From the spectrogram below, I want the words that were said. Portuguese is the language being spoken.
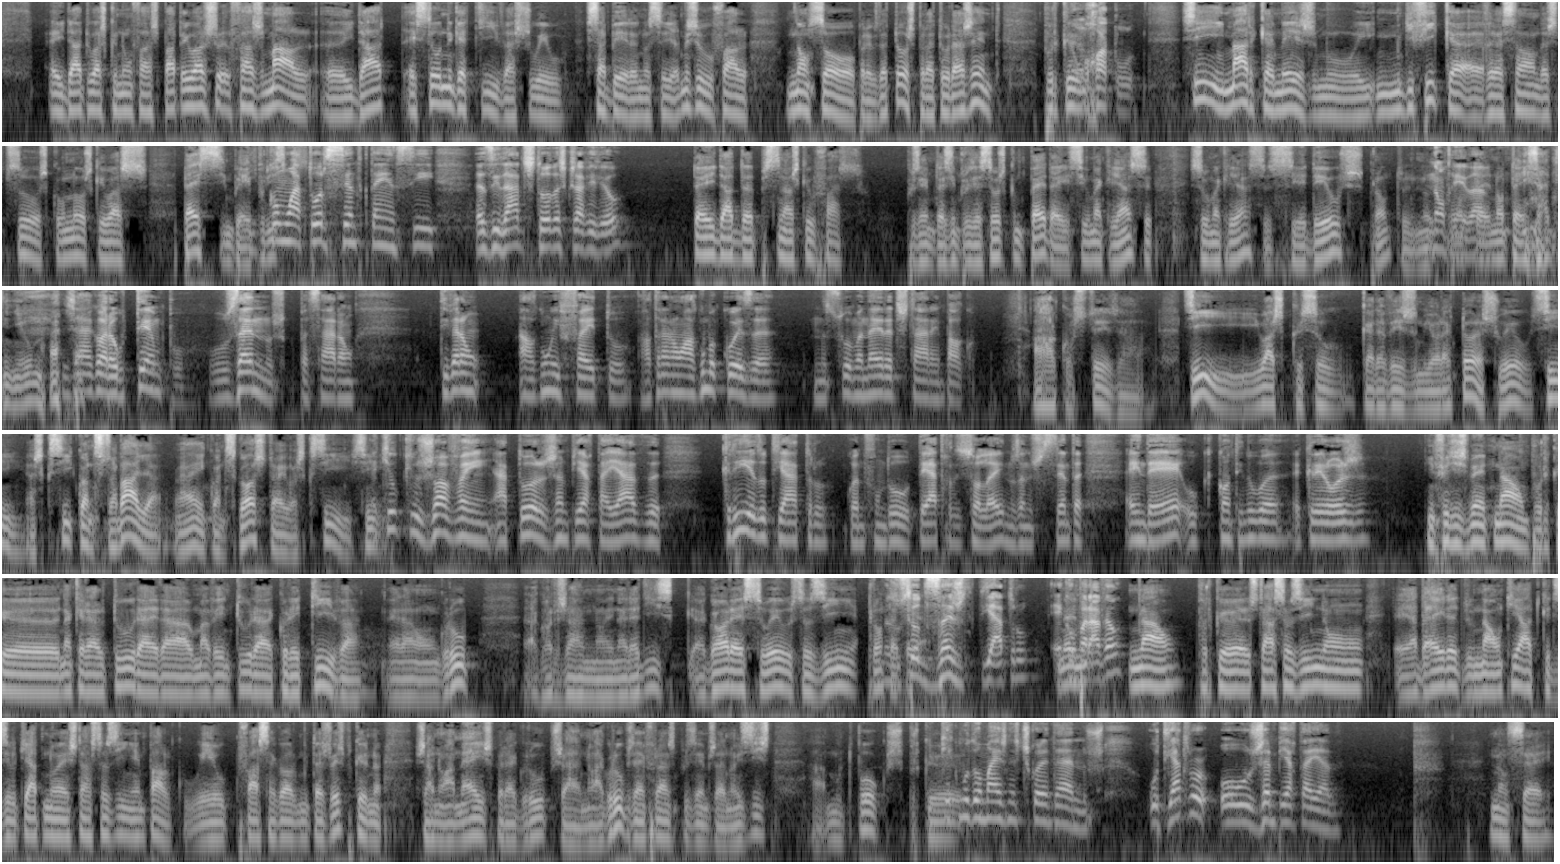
a idade eu acho que não faz parte, eu acho que faz mal a idade, é só negativa, acho eu, saber, a não ser, mas eu falo não só para os atores, para toda a gente, porque... Um rótulo. Sim, marca mesmo e modifica a relação das pessoas connosco, eu acho péssimo. É por Como isso ator sente que tem em si as idades todas que já viveu? tem a idade da personagem que eu faço. Por exemplo, das improvisações que me pedem. Se uma criança, sou uma criança. Se é Deus, pronto. Não tem idade. Não tem idade nenhuma. Já agora, o tempo, os anos que passaram, tiveram algum efeito, alteraram alguma coisa na sua maneira de estar em palco? Ah, com certeza. Sim, eu acho que sou cada vez o melhor ator, acho eu. Sim, acho que sim. Quando se trabalha é? e quando se gosta, eu acho que sim. sim. Aquilo que o jovem ator Jean-Pierre Tayad queria do teatro quando fundou o Teatro du Soleil, nos anos 60, ainda é o que continua a querer hoje? Infelizmente não, porque naquela altura era uma aventura coletiva, era um grupo. Agora já não é nada disso. Agora é sou eu sozinho. Pronto, Mas o seu desejo de teatro é comparável? Não, porque estar sozinho não é à beira do não teatro. Quer dizer, o teatro não é estar sozinho em palco. Eu que faço agora muitas vezes, porque não- já não há meios para grupos, já não há grupos em França, por exemplo, já não existe. Há muito poucos, porque O que é que mudou mais nestes 40 anos? O teatro ou o Jean-Pierre Tayad? não sei.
